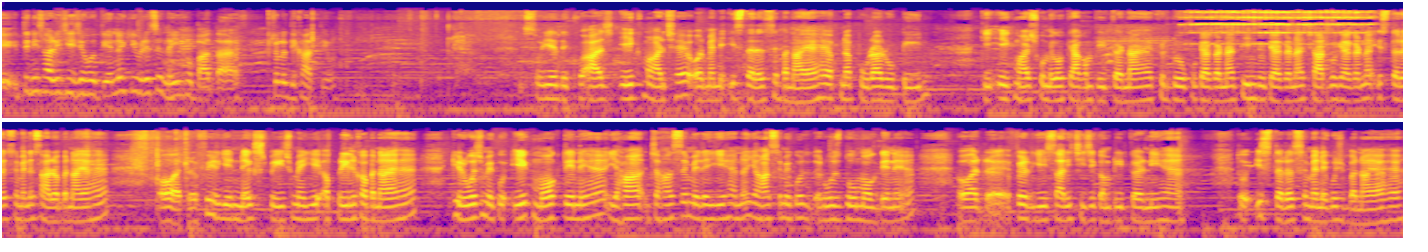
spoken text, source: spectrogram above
इतनी सारी चीज़ें होती है ना कि वजह से नहीं हो पाता है। चलो दिखाती हूँ। सो ये देखो, आज एक मार्च है और मैंने इस तरह से बनाया है अपना पूरा रूटीन कि एक मार्च को मेरे को क्या कंप्लीट करना है, फिर दो को क्या करना है, तीन को क्या करना है, चार को क्या करना है, इस तरह से मैंने सारा बनाया है। और फिर ये नेक्स्ट पेज में ये अप्रैल का बनाया है कि रोज़ मेरे को एक मॉक देने हैं। यहाँ, जहाँ से मेरे ये है ना, यहाँ से मेरे को रोज़ दो मॉक देने हैं और फिर ये सारी चीज़ें कंप्लीट करनी है। तो इस तरह से मैंने कुछ बनाया है।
